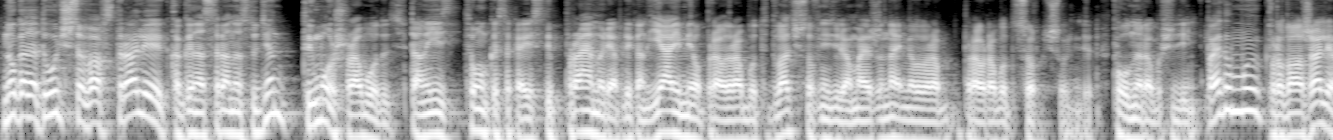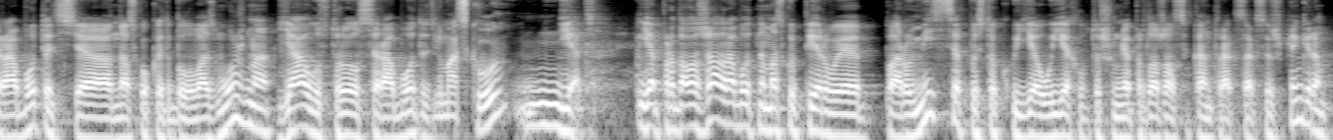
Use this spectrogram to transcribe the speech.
Ну, когда ты учишься в Австралии, как иностранный студент, ты можешь работать. Там есть тонкость такая, если ты primary аппликант. Я имел право работать 20 часов в неделю, а моя жена имела право работать 40 часов в неделю. Полный рабочий день. Поэтому мы продолжали работать, э, насколько это было возможно. Я устроился работать... На Москву? Нет. Я продолжал работать на Москву первые пару месяцев, после того, как я уехал, потому что у меня продолжался контракт с Аксель Шпрингером.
